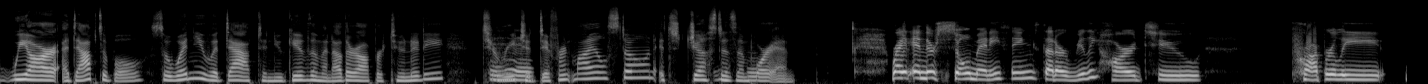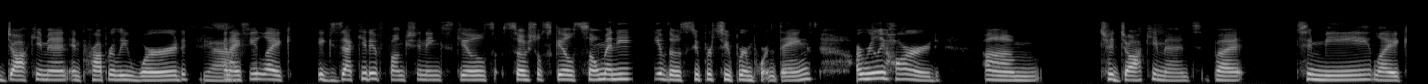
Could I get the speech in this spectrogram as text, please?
we are adaptable. So when you adapt and you give them another opportunity to mm-hmm. reach a mm-hmm. different milestone, it's just mm-hmm. as important. Right. And there's so many things that are really hard to properly document and properly word. Yeah. And I feel like executive functioning skills, social skills, so many of those super, super important things are really hard um, to document. But to me, like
